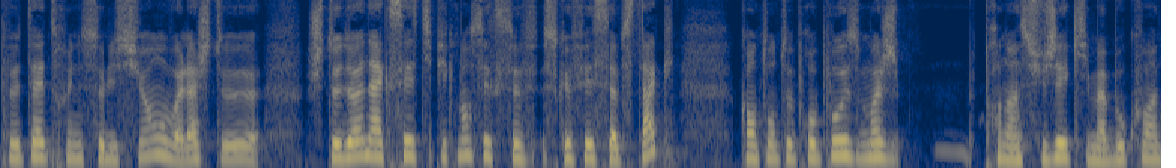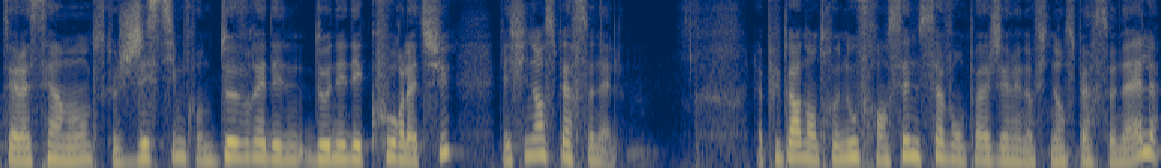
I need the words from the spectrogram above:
peut être une solution. Voilà, je te, donne accès. Typiquement, c'est ce, que fait Substack. Quand on te propose, moi, je vais prendre un sujet qui m'a beaucoup intéressé à un moment parce que j'estime qu'on devrait donner des cours là-dessus, les finances personnelles. La plupart d'entre nous, Français, ne savons pas gérer nos finances personnelles.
